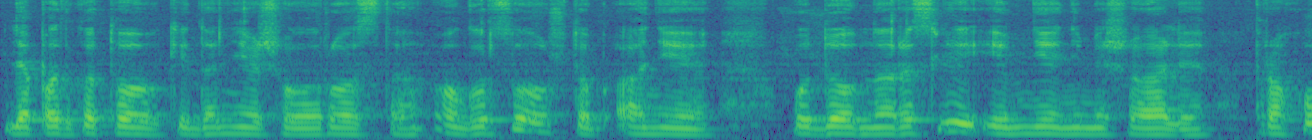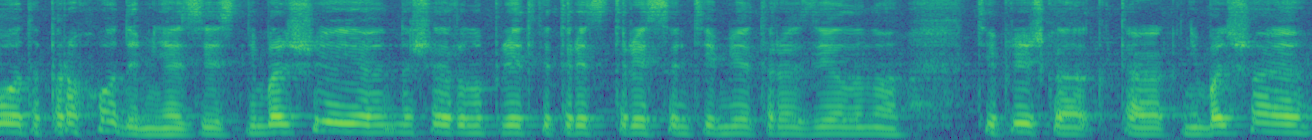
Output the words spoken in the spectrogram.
для подготовки дальнейшего роста огурцов, чтобы они удобно росли и мне не мешали проходы. Проходы у меня здесь небольшие, на ширину плитки 33 сантиметра сделано. Тепличка так небольшая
